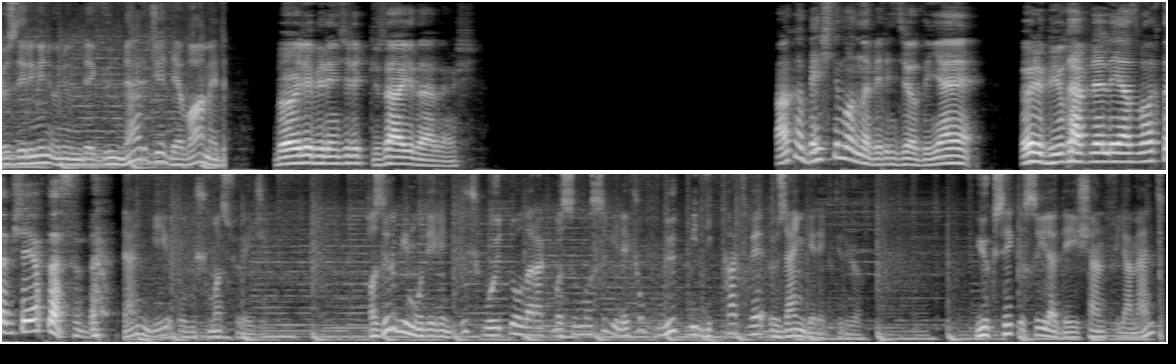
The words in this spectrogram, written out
gözlerimin önünde günlerce devam eden Böyle birincilik güzel gider demiş. Kanka 5 limonla birinci oldun. Yani öyle büyük harflerle yazmalıkta bir şey yoktu aslında. bir oluşma süreci. Hazır bir modelin 3 boyutlu olarak basılması bile çok büyük bir dikkat ve özen gerektiriyor. Yüksek ısıyla değişen filament,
